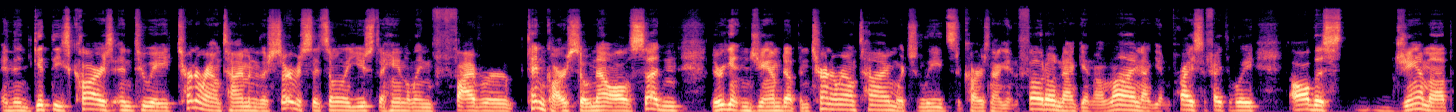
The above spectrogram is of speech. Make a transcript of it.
and then get these cars into a turnaround time into their service that's only used to handling five or ten cars. So now all of a sudden they're getting jammed up in turnaround time, which leads to cars not getting photo, not getting online, not getting priced effectively. All this jam up,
